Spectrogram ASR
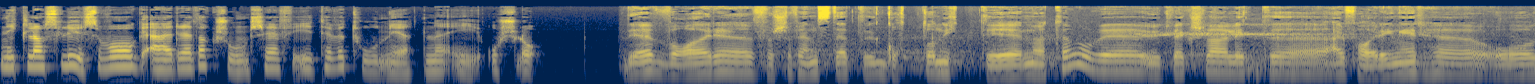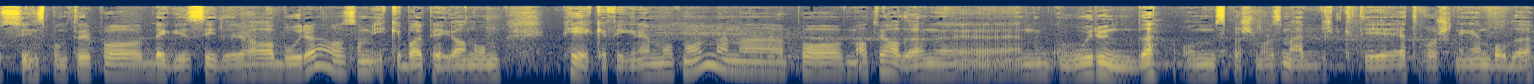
Niklas Lysevåg er redaksjonssjef i TV 2-nyhetene i Oslo. Det var eh, først og fremst et godt og nyttig møte, hvor vi utveksla litt eh, erfaringer eh, og synspunkter på begge sider av bordet, og som ikke bar preg av noen pekefingre mot noen, men på at vi hadde en, en god runde om spørsmål som er viktige i etterforskningen, både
